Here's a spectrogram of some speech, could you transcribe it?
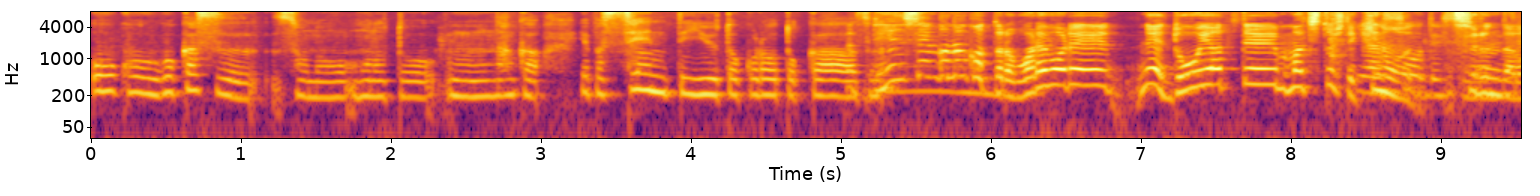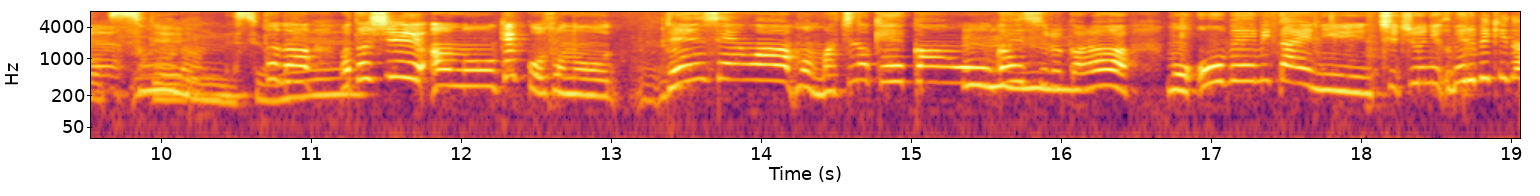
をこう動かすそのものと、うん、なんかやっぱ線っていうところとか電線がなかったら我々ねどうやって街として機能でするんだろうってそうなんですよね。ただ私あの結構その電線はもう街の景観を害するから、もう欧米みたいに地中に埋めるべきだ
